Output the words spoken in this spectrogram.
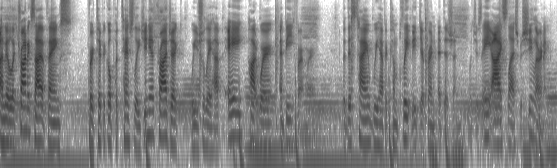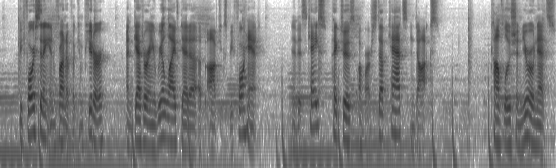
On the electronic side of things, for a typical potentially genius project, we usually have A, hardware, and B, firmware. But this time we have a completely different addition, which is AI slash machine learning. Before sitting in front of a computer and gathering real-life data of objects beforehand, in this case, pictures of our stuffed cats and dogs. Convolution neural nets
